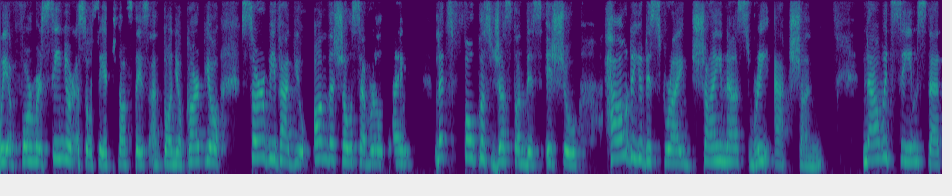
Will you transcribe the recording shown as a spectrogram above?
We have former Senior Associate Justice Antonio Carpio. Sir, we've had you on the show several times. Let's focus just on this issue. How do you describe China's reaction? Now it seems that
